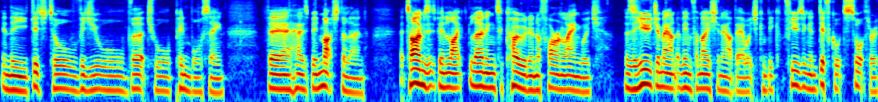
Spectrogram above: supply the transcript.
in the digital, visual, virtual pinball scene. There has been much to learn. At times, it's been like learning to code in a foreign language. There's a huge amount of information out there which can be confusing and difficult to sort through.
